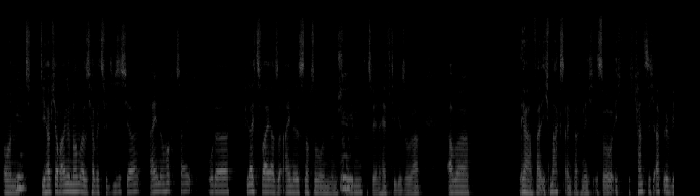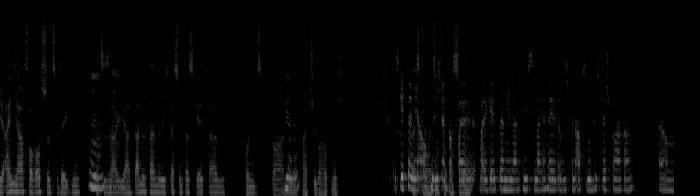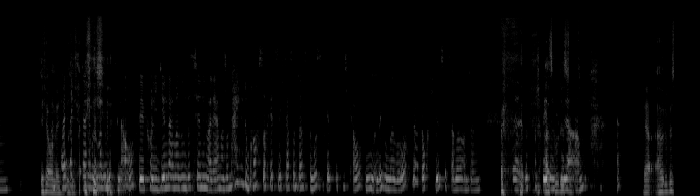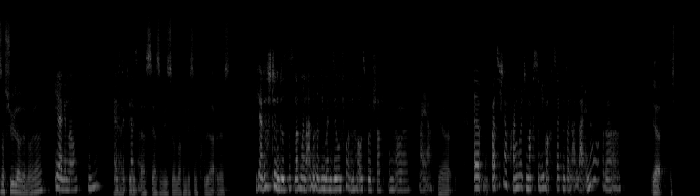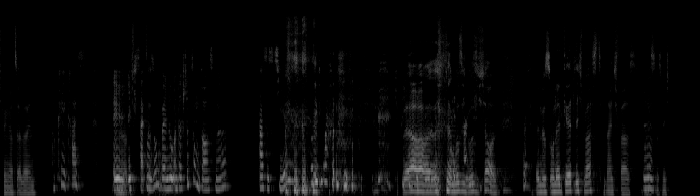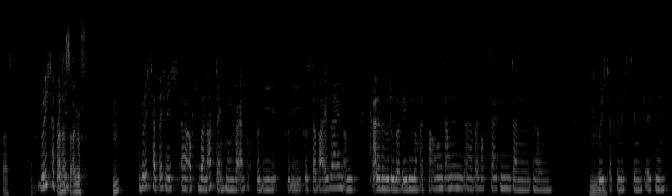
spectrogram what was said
Und Mhm. die habe ich auch angenommen. Also ich habe jetzt für dieses Jahr eine Hochzeit oder vielleicht zwei. Also eine ist noch so im, im Schweben, das wäre eine heftige sogar. Aber ja, weil ich mag es einfach nicht. So, ich, ich kann es nicht ab, irgendwie ein Jahr voraus schon zu denken Hm. und zu sagen, ja, dann und dann will ich das und das Geld haben. Und, oh nee, Mhm. mag ich überhaupt nicht. Das geht bei Es mir kann auch halt so nicht, viel einfach passieren. weil, weil Geld bei mir lang, nicht so lange hält. Also ich bin absolut nicht der Sparer. Ähm, Ich auch nicht. Ich, sich darüber immer so ein bisschen auf. Wir kollidieren da immer so ein bisschen, weil er immer so, nein, du brauchst doch jetzt nicht das und das, du musst doch jetzt das nicht kaufen. Und ich immer so, ja doch, ich will es jetzt aber. Und dann äh, ist es zu spät Alles und gut, ich wieder du-. ja, aber du bist noch Schülerin, oder? Ja, genau. Mhm. Ja, 11. okay, Klasse. das ist ja sowieso noch ein bisschen cooler alles. Ja, das stimmt. Das ist nochmal eine andere Dimension von Hauswirtschaften. Aber naja. Ja, Äh, was ich noch fragen wollte, machst du die Hochzeiten dann alleine? Oder? ja, ich bin ganz allein. Okay, krass. Ey, Ja, ich ich- sag mal so, wenn du Unterstützung brauchst, ne? Assistieren, würde ich machen. Ich Ja, da muss ich, muss ich schauen. Wenn du es unentgeltlich machst. Nein, Spaß. Das Mhm. ist natürlich Spaß. Würde ich Wann hast tatsächlich, du angefangen? Hm? würde ich tatsächlich äh, auch drüber nachdenken, weil einfach für die, für die, fürs Dabeisein und gerade wenn wir drüber reden, noch Erfahrung sammeln äh, bei Hochzeiten, dann ähm, würde ich Hm. dafür nicht zwingend Geld nehmen.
